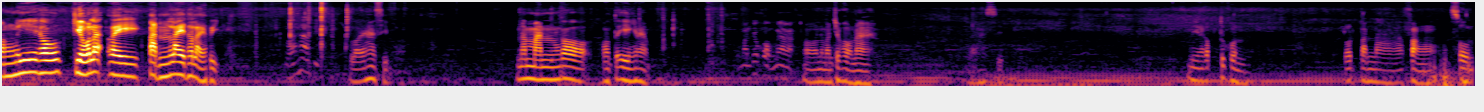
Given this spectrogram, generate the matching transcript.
ฝั่งนี้เขาเกี่ยวละไอปั่นไล่เท่าไหร่ครับพี่ร้อยห้าสิบร้อยห้าสิบน้ำมันก็ของตัวเองใช่ไหมครับมันเจ้าของหน้าอ๋อ น้ำมันเจ้าของนาร้อยห้าสิบ นี่นะครับทุกคนรถปันนาฝั่งโซน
